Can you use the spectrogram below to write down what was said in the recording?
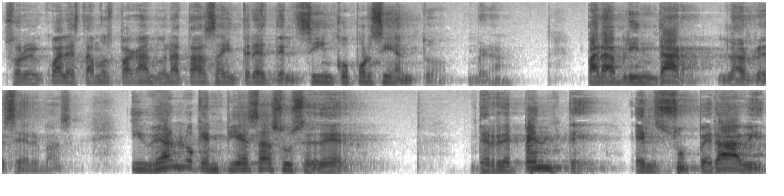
sobre el cual estamos pagando una tasa de interés del 5%, ¿verdad? Para blindar las reservas. Y vean lo que empieza a suceder. De repente, el superávit,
